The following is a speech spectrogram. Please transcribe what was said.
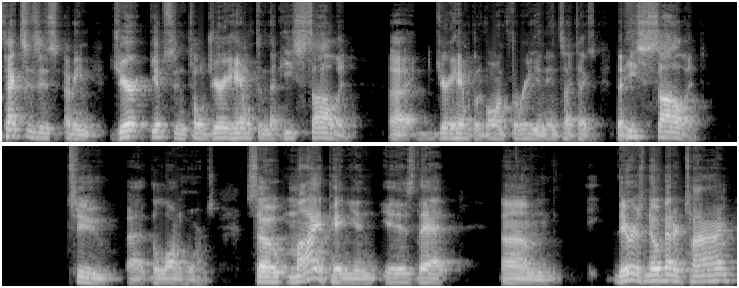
Texas is, I mean, Jerrick Gibson told Jerry Hamilton that he's solid. Uh, Jerry Hamilton of On Three and Inside Texas, that he's solid to uh, the Longhorns. So, my opinion is that um, there is no better time,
